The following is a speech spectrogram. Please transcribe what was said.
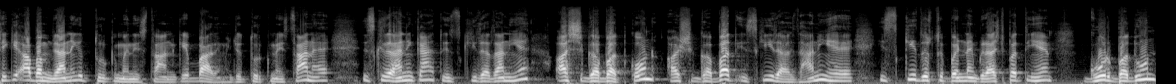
ठीक है, अब हम जानेंगे तुर्कमेनिस्तान के बारे में। जो तुर्कमेनिस्तान है, इसकी राजधानी कहाँ है? तो इसकी राजधानी है अशगबत कौन? अशगबत इसकी राजधानी है। इसकी दोस्तों परिणाम के राष्ट्रपति हैं गुरबदून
